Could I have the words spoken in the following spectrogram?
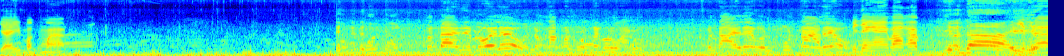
ใหญ่ มากมันได้เรียบร้อยแล้ว น้ำหนักมันหมดแล้วข้างหลัง มันได้แล้ว มันพุดหน้าแล้วๆเป็นยังไงบ้างครับ ยิ้มได้ยิ้มได้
